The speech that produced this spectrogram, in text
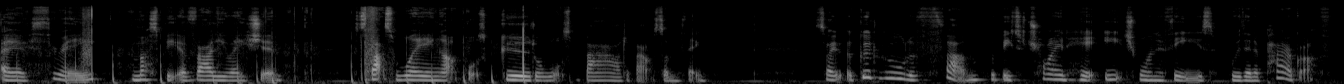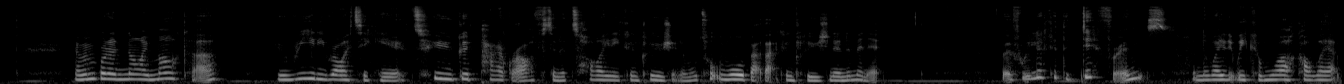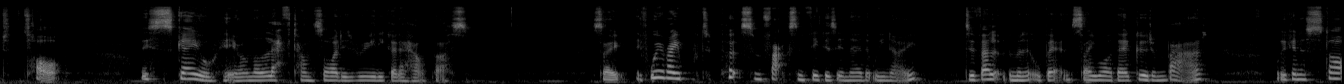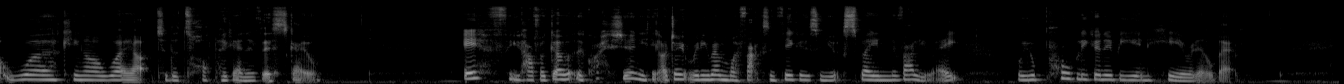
AO3 must be evaluation. So that's weighing up what's good or what's bad about something. So a good rule of thumb would be to try and hit each one of these within a paragraph. Now remember on a 9 marker, you're really writing here two good paragraphs and a tiny conclusion and we'll talk more about that conclusion in a minute. But if we look at the difference and the way that we can work our way up to the top, this scale here on the left hand side is really going to help us. So if we're able to put some facts and figures in there that we know, develop them a little bit and say why they're good and bad, we're going to start working our way up to the top again of this scale. If you have a go at the question, you think, I don't really remember my facts and figures, and you explain and evaluate, well, you're probably going to be in here a little bit.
